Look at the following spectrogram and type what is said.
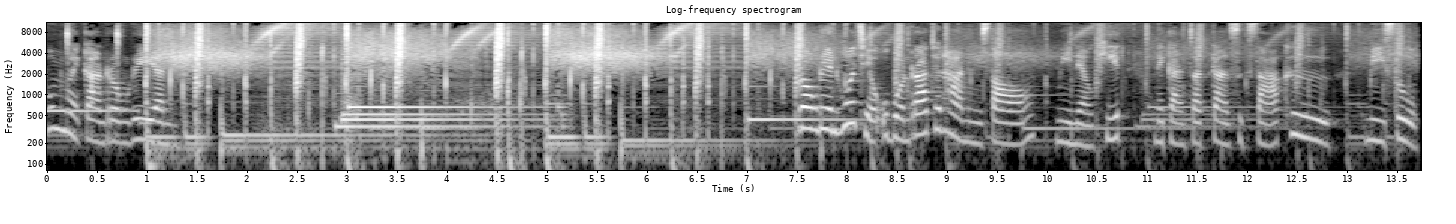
ผู้อำนวยการโรงเรียน รงเรียนห้วยเฉียวอุบลราชธานี 2 มีแนวคิดในการจัดการศึกษาคือ มีสุข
